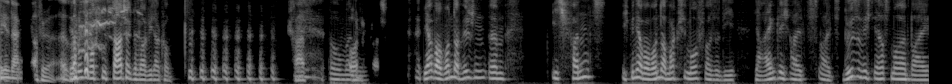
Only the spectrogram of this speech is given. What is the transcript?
vielen Dank dafür. Also Der muss aber zum Star Trek noch mal wiederkommen. Krass. Oh Mann, ey. Quatsch. Ja, aber WandaVision, ähm, ich fand ich bin ja bei Wanda Maximoff, also die ja eigentlich als als Bösewicht erst mal bei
